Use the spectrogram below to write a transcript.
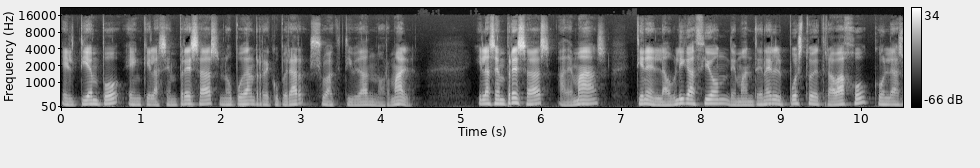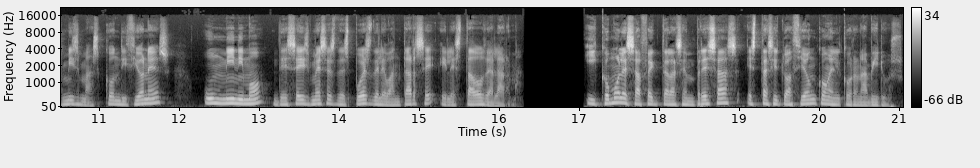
el tiempo en que las empresas no puedan recuperar su actividad normal. Y las empresas, además, tienen la obligación de mantener el puesto de trabajo con las mismas condiciones un mínimo de seis meses después de levantarse el estado de alarma. ¿Y cómo les afecta a las empresas esta situación con el coronavirus?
